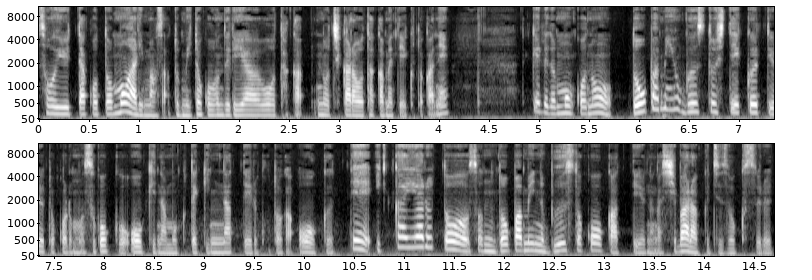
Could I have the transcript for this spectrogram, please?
そういったこともあります。あとミトコンドリアを高の力を高めていくとかね。けれどもこのドーパミンをブーストしていくっていうところもすごく大きな目的になっていることが多くって一回やるとそのドーパミンのブースト効果っていうのがしばらく持続する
